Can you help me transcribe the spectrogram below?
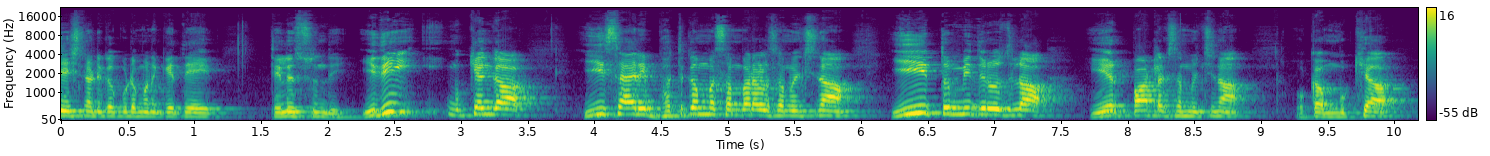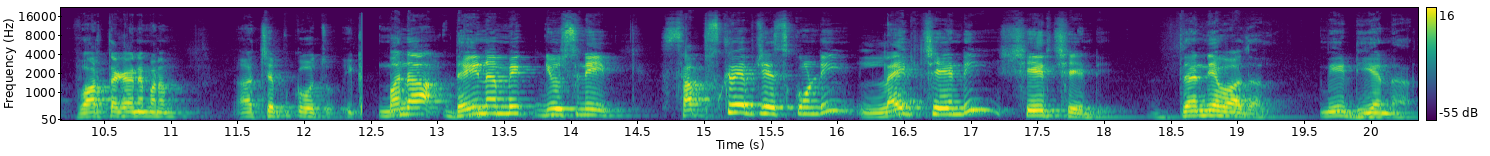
చేసినట్టుగా కూడా మనకైతే తెలుస్తుంది. ఇది ముఖ్యంగా ఈసారి బతుకమ్మ సంబరాలకు సంబంధించిన ఈ తొమ్మిది రోజుల ఏర్పాట్లకు సంబంధించిన ఒక ముఖ్య వార్తగానే మనం చెప్పుకోవచ్చు. ఇక మన డైనమిక్ న్యూస్ని సబ్స్క్రైబ్ చేసుకోండి లైక్ చేయండి షేర్ చేయండి. ధన్యవాదాలు. మీ డిఎన్ఆర్.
